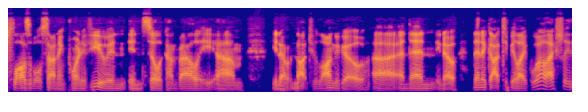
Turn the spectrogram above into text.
plausible sounding point of view in, in Silicon Valley, um, you know, not too long ago. Uh, and then, you know, then it got to be like, well, actually,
